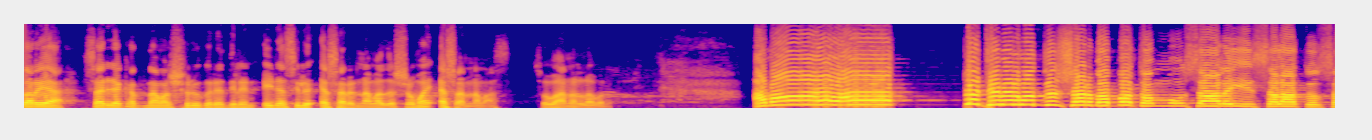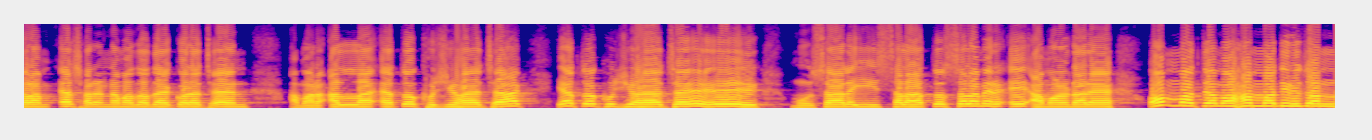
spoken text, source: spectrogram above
দাঁড়াইয়া চারি রাকাত নামাজ শুরু করে দিলেন। এইটা ছিল এশারের নামাজের সময় এশার নামাজ। সোবাহ আমার পৃথিবীর মধ্যে সর্বপ্রথম মুসা সালাতু সালাম এশারের নামাজ আদায় করেছেন। আমার আল্লাহ এত খুশি হয়েছে এত খুশি হয়েছে মুসা আলাই সালাতামের এই আমল ডারে মুহাম্মাদির জন্য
